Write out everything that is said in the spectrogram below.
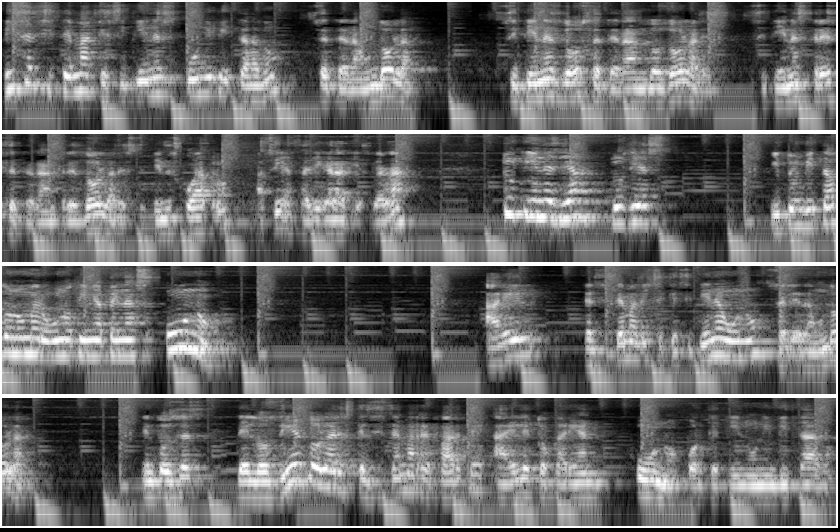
Dice el sistema que si tienes un invitado, se te da un dólar. Si tienes dos, se te dan dos dólares. Si tienes tres, se te dan tres dólares. Si tienes cuatro, así hasta llegar a diez, ¿verdad? Tú tienes ya tus diez. Y tu invitado número uno tiene apenas uno. A él, el sistema dice que si tiene uno, se le da un dólar. Entonces, de los diez dólares que el sistema reparte, a él le tocarían uno porque tiene un invitado.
